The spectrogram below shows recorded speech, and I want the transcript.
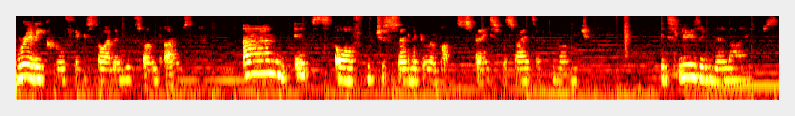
really cruel things to animals sometimes. And it's awful just sending them up to space for scientific knowledge it's losing their lives.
